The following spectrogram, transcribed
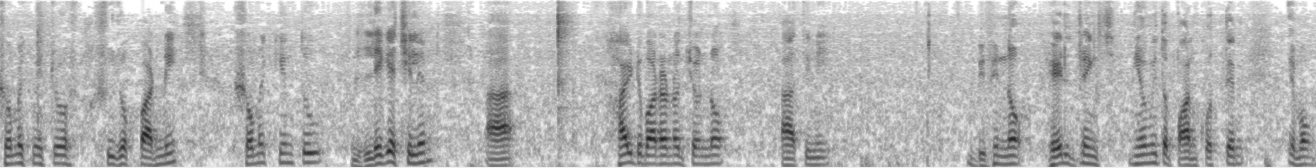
শ্রমিক মিত্র সুযোগ পাননি। শ্রমিক কিন্তু লেগেছিলেন হাইট বাড়ানোর জন্য তিনি বিভিন্ন হেলথ ড্রিঙ্কস নিয়মিত পান করতেন এবং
